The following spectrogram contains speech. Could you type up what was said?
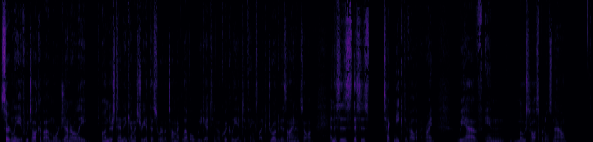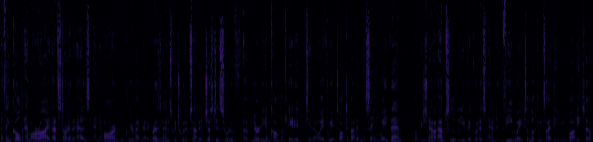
Certainly, if we talk about more generally understanding chemistry at this sort of atomic level, we get you know quickly into things like drug design and so on. And this is this is technique development, right? We have in most hospitals now a thing called MRI that started as NMR, nuclear magnetic resonance, which would have sounded just as sort of, of nerdy and complicated, you know, if we had talked about it in the same way then, but which is now absolutely ubiquitous and the way to look inside the human body. So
